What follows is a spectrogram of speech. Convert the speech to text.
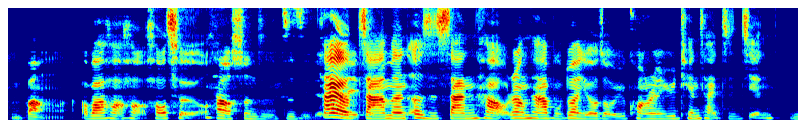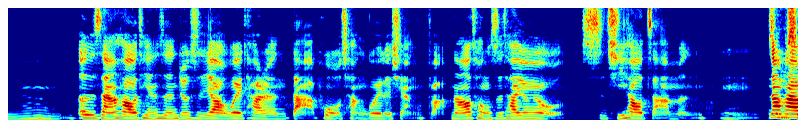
很棒啊！好吧，好好好扯哦。他有顺着自己的，他有，闸门二十三号，让他不断游走于狂人与天才之间。嗯，二十三号天生就是要为他人打破常规的想法，然后同时他拥有十七号闸门，嗯，让他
